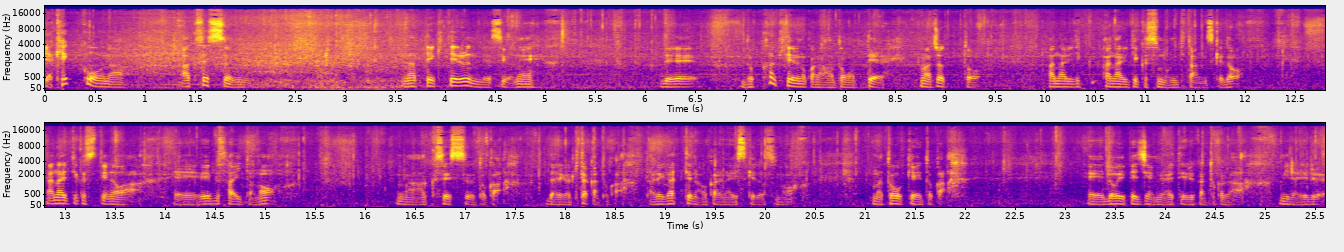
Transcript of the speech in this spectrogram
や結構なアクセス数になってきてるんですよねでどっから来てるのかなと思ってまあちょっとアナリティアナリティクスも見てたんですけどアナリティクスっていうのは、えー、ウェブサイトの、まあ、アクセス数とか誰が来たかとか誰がっていうのは分からないですけどそのまあ、統計とか、えー、どういうページが見られているかとかが見られる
